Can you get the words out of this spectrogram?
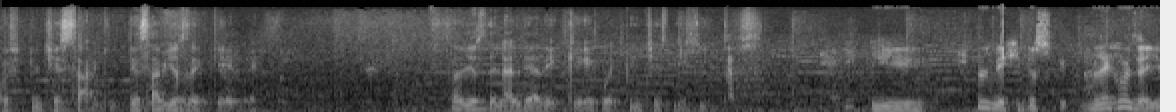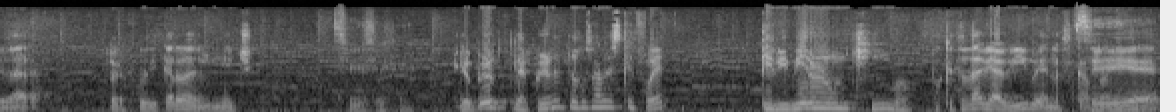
Los pinches sabios. ¿Qué sabios de qué, güey? ¿Sabios de la aldea de qué, güey? Pinches viejitos. Y los viejitos, lejos de ayudar, perjudicaron en mucho. Sí, sí, sí. Lo peor, lo peor de todo, ¿sabes qué fue? Que vivieron un chingo. Porque todavía viven los Sí, cabrones. eh.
